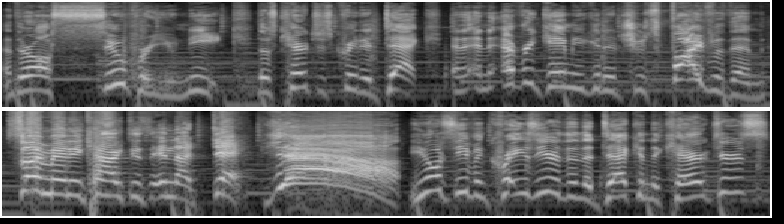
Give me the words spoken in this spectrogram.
and they're all super unique. Those characters create a deck, and in every game you get to choose five of them. So many characters in that deck! Yeah! You know what's even crazier than the deck and the characters?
